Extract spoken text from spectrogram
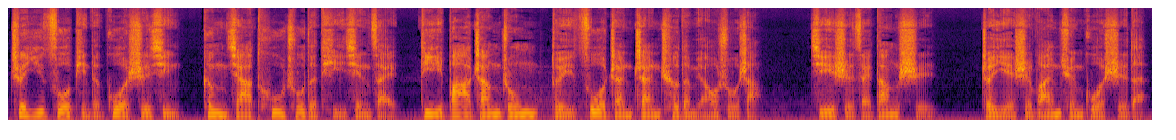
这一作品的过时性更加突出地体现在第八章中对作战战车的描述上。即使在当时，这也是完全过时的。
